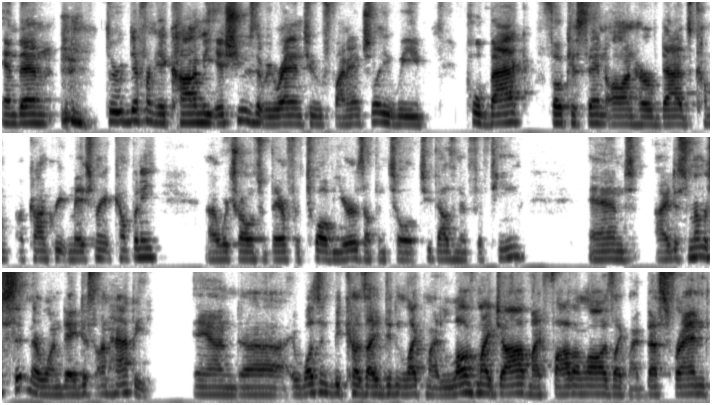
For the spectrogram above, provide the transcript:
And then through different economy issues that we ran into financially, we pulled back, focused in on her dad's com- concrete masonry company, uh, which I was there for 12 years up until 2015. And I just remember sitting there one day, just unhappy and uh, it wasn't because I didn't like my love my job. My father-in-law is like my best friend.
